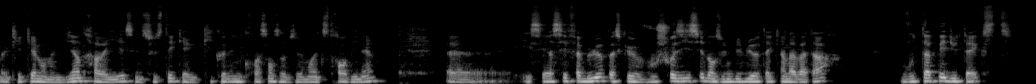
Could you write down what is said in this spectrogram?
avec lesquels on aime bien travailler. C'est une société qui, connaît une croissance absolument extraordinaire. et c'est assez fabuleux parce que vous choisissez dans une bibliothèque un avatar, vous tapez du texte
